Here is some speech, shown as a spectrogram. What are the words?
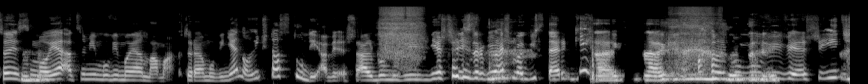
Co jest mhm. moje, a co mi mówi moja mama, która mówi, nie no, idź na studia, wiesz, albo mówi, jeszcze nie zrobiłaś magisterki? Tak, tak. Albo mówi, wiesz, idź,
